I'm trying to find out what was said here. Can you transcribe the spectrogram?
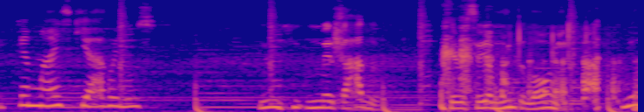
O que é mais que água e luz? Um, um mercado que seja muito longe. Meu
